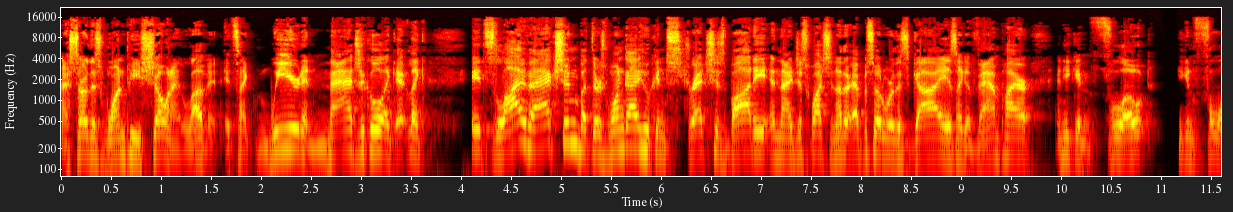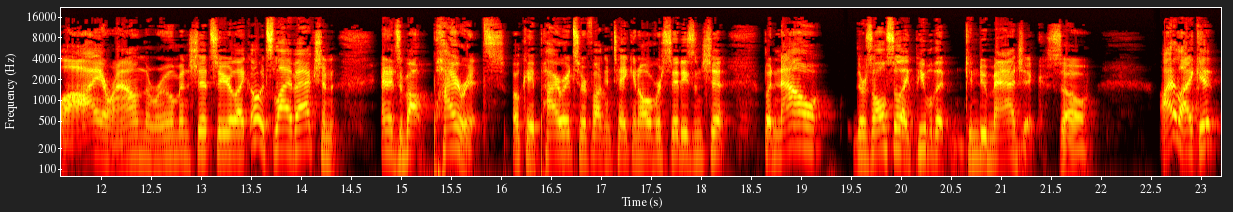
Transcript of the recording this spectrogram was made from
I started this One Piece show and I love it. It's like weird and magical. Like like it's live action, but there's one guy who can stretch his body. And I just watched another episode where this guy is like a vampire and he can float, he can fly around the room and shit. So you're like, oh, it's live action, and it's about pirates. Okay, pirates are fucking taking over cities and shit. But now there's also like people that can do magic. So I like it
